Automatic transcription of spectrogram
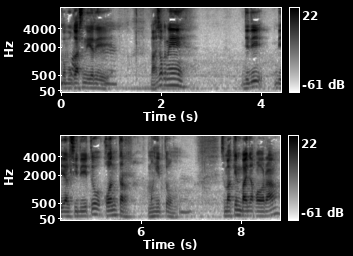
kebuka sendiri. Masuk nih jadi di LCD itu counter menghitung. Semakin banyak orang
